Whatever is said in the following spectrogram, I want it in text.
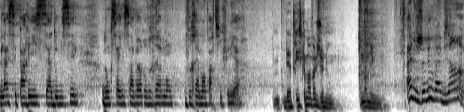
là, c'est Paris, c'est à domicile, donc ça a une saveur vraiment, vraiment particulière. Béatrice, comment va le genou? On en est où? Ah, le genou va bien,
